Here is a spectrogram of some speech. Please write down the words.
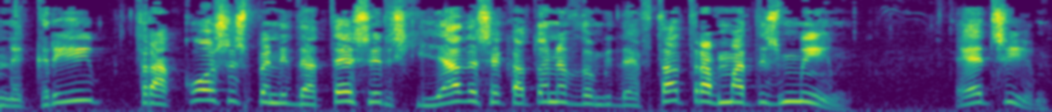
νεκροί, 354.177 τραυματισμοί. Έτσι.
